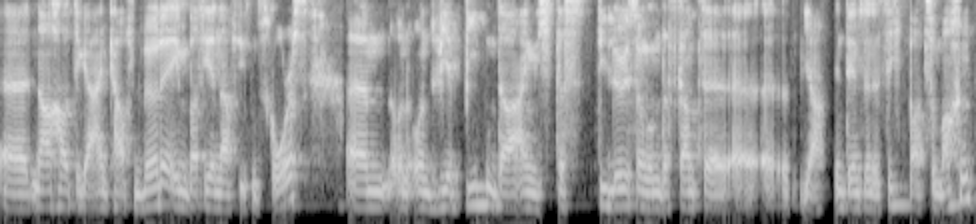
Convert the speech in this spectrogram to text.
äh, nachhaltiger einkaufen würde, eben basierend auf diesen Scores. Ähm, und, und wir bieten da eigentlich das, die Lösung, um das Ganze äh, ja, in dem Sinne sichtbar zu machen.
